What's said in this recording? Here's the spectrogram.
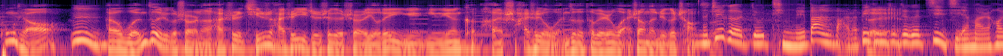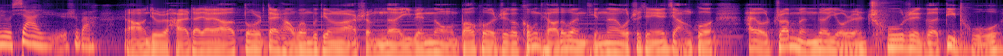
空调，嗯，还有蚊子这个事儿呢，还是其实还是一直是个事儿。有的影院影院可还是还是有蚊子的，特别是晚上的这个场子。那这个就挺没办法的，毕竟是这个季节嘛，然后又下雨，是吧？然后就是还是大家要都是带上蚊不叮啊什么的，一边弄。包括这个空调的问题呢，我之前也讲过，还有专门的有人出这个地图，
